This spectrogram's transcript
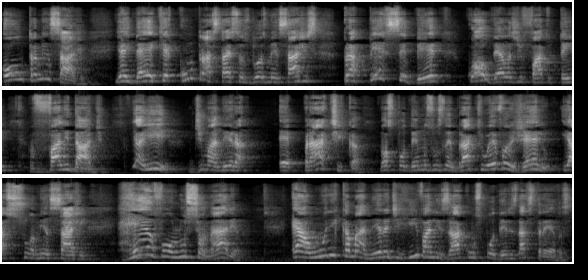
outra mensagem. E a ideia é que é contrastar essas duas mensagens para perceber qual delas de fato tem validade. E aí, de maneira é, prática, nós podemos nos lembrar que o Evangelho e a sua mensagem revolucionária é a única maneira de rivalizar com os poderes das trevas.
